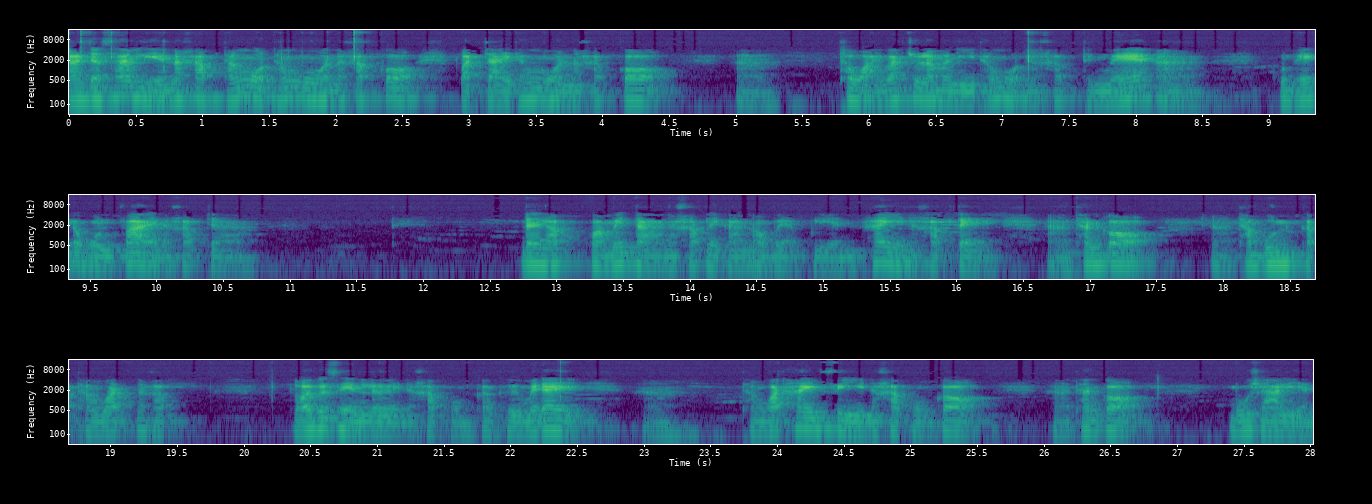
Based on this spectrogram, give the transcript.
การจะสร้างเหรียญนะครับ ทั้งหมดทั้งมวลนะครับ ก็ปัจจัยทั้งมวลนะครับ ก็อ่า ถวายวัดจุลมณีทั้งหมดนะครับ ถึงแม้อ่าคุณเพชรกับคุณฝ้ายนะครับ จะ ได้รับความเมตตานะครับ ในการออกแบบเหรียญให้นะครับ แต่ท่านก็อ่าทำบุญกับทางวัดนะครับร้อยเปอร์เซ็นเลยนะครับ ผมก็คือไม่ได้ทางวัดให้ฟรีนะครับ ผมก็ท่านก็บูชาเหรียญ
